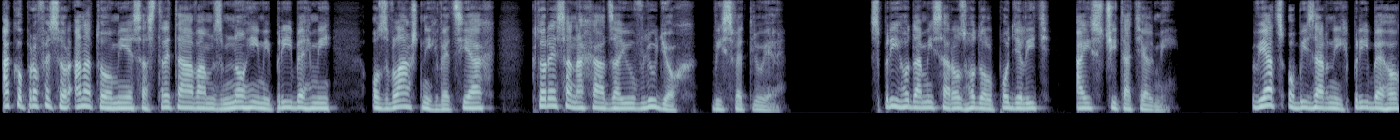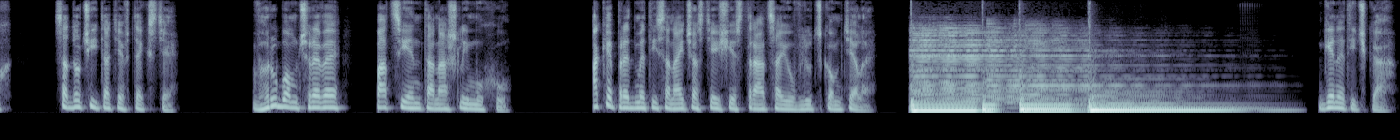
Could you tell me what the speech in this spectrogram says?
Ako profesor anatómie sa stretávam s mnohými príbehmi o zvláštnych veciach, ktoré sa nachádzajú v ľuďoch, vysvetľuje. S príhodami sa rozhodol podeliť aj s čitateľmi. Viac o bizarných príbehoch sa dočítate v texte. V hrubom čreve pacienta našli muchu. Aké predmety sa najčastejšie strácajú v ľudskom tele? Genetička.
